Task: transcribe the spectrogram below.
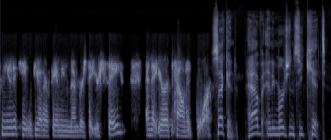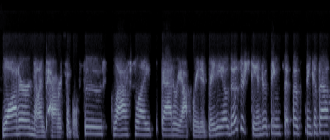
communicate with the other family members that you're safe and that you're accounted for? Second, have an emergency kit. Water, non-perishable food, flashlights, battery operated radio. Those are standard things that folks think about.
